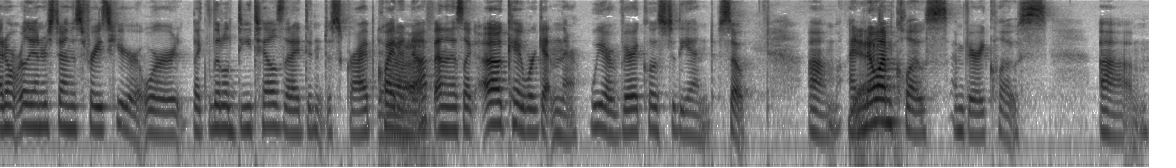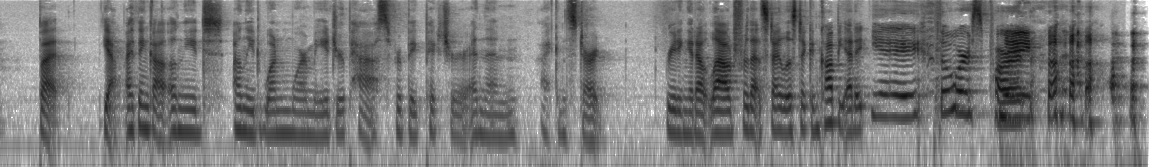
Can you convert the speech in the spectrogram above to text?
I don't really understand this phrase here, or like little details that I didn't describe quite yeah. enough. And then it's like, okay, we're getting there. We are very close to the end. So um, I yeah. know I'm close. I'm very close. Um, but yeah, I think I'll, I'll need I'll need one more major pass for big picture, and then I can start reading it out loud for that stylistic and copy edit. Yay! The worst part.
